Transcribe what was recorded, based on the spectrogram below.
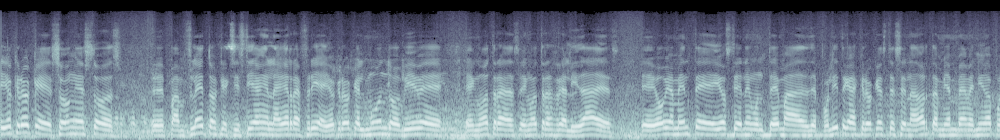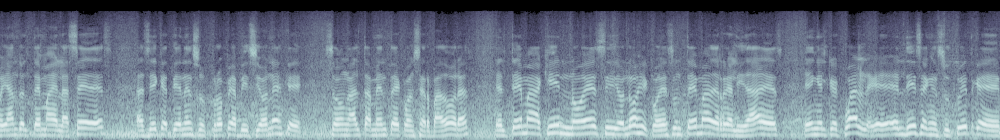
Yo creo que son estos eh, panfletos que existían en la Guerra Fría. Yo creo que el mundo vive en otras, en otras realidades. Eh, obviamente ellos tienen un tema de política. Creo que este senador también me ha venido apoyando el tema de las sedes. Así que tienen sus propias visiones que son altamente conservadoras. El tema aquí no es ideológico, es un tema de realidades en el que cual eh, él dice en su tweet que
